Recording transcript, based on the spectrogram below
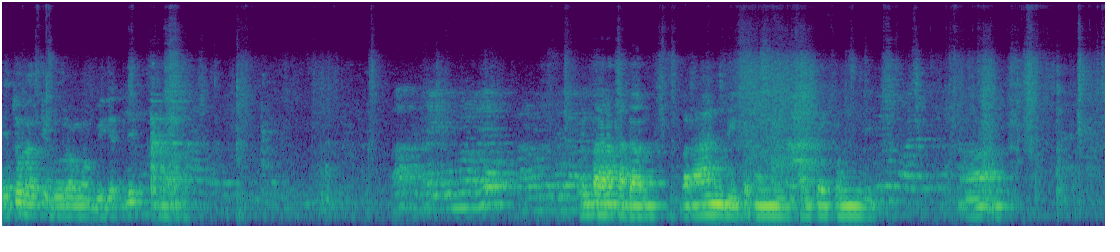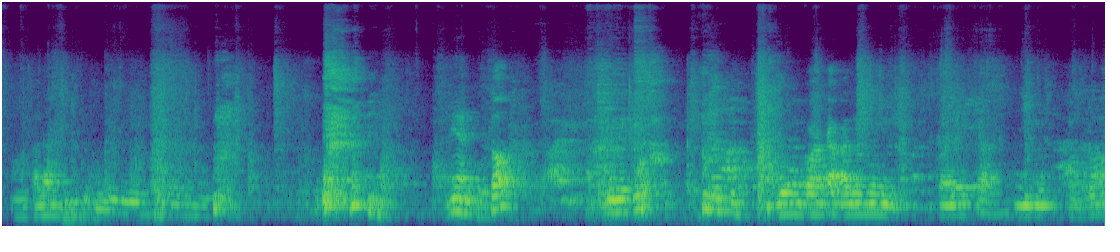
Ito lang siguro mabigat din. Yung parang ka doon, parang dito kung kantay kung ah mga kalam. Ayan, ito. Unit mo. Yung pagka, ano yung, kaya ka, hindi mo control.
